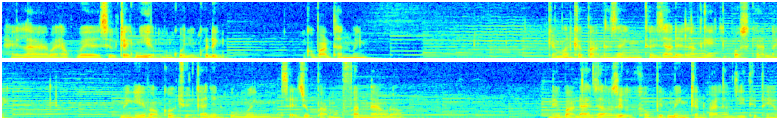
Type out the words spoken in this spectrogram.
hay là bài học về sự trách nhiệm của những quyết định của bản thân mình. Cảm ơn các bạn đã dành thời gian để lắng nghe cái podcast này. Mình hy vọng câu chuyện cá nhân của mình sẽ giúp bạn một phần nào đó. Nếu bạn đang giao dự không biết mình cần phải làm gì tiếp theo,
